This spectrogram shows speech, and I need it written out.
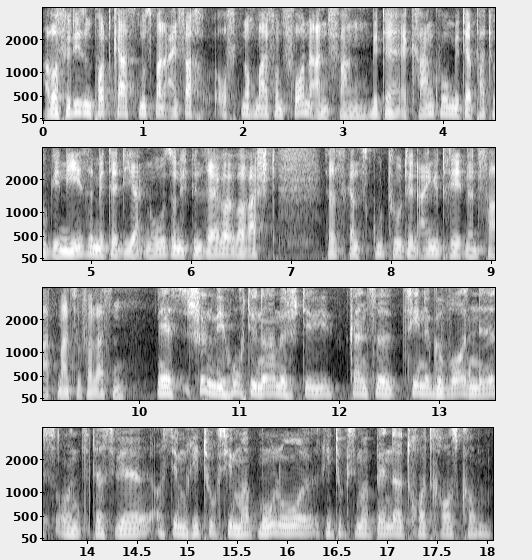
Aber für diesen Podcast muss man einfach oft nochmal von vorne anfangen. Mit der Erkrankung, mit der Pathogenese, mit der Diagnose. Und ich bin selber überrascht, dass es ganz gut tut, den eingetretenen Pfad mal zu verlassen. Ja, es ist schön, wie hochdynamisch die ganze Szene geworden ist und dass wir aus dem Rituximab Mono, Rituximab Bender Trott rauskommen.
